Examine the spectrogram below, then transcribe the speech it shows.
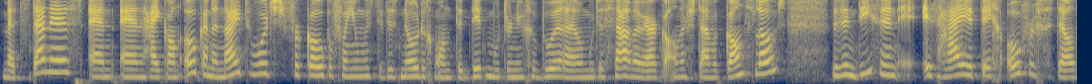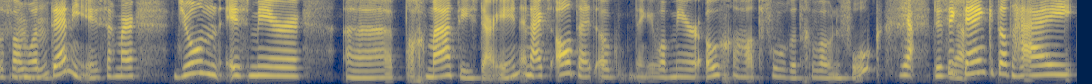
met Stannis. En, en hij kan ook aan de Nightwatch verkopen van... jongens, dit is nodig, want dit, dit moet er nu gebeuren... en we moeten samenwerken, anders staan we kansloos. Dus in die zin is hij het tegenovergestelde van wat Danny is. Zeg maar, John is meer eh, pragmatisch daarin. En hij heeft altijd ook, denk ik, wat meer oog gehad voor het gewone volk. Ja. Dus ik Ja. denk dat hij.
